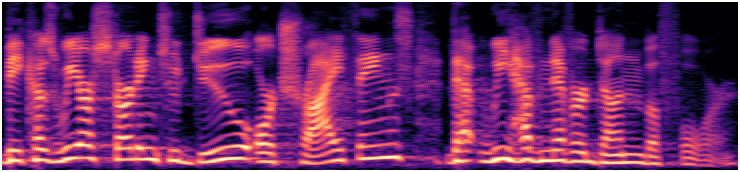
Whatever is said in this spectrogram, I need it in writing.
because we are starting to do or try things that we have never done before.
